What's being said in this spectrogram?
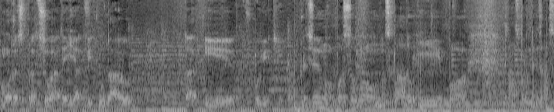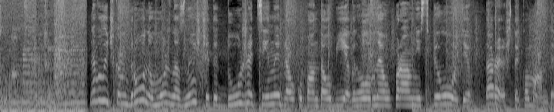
може спрацювати як від удару, так і в повітрі. Працюємо по особовому складу і по транспортних засобах противника. Невеличким дроном можна знищити дуже цінний для окупанта об'єкт. Головне управність пілотів та решти команди.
